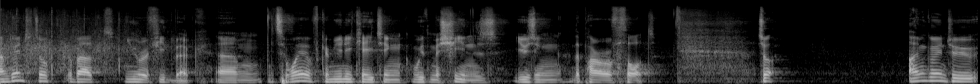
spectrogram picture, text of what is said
I'm going to talk about neurofeedback. Um, it's a way of communicating with machines using the power of thought. So, I'm going to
